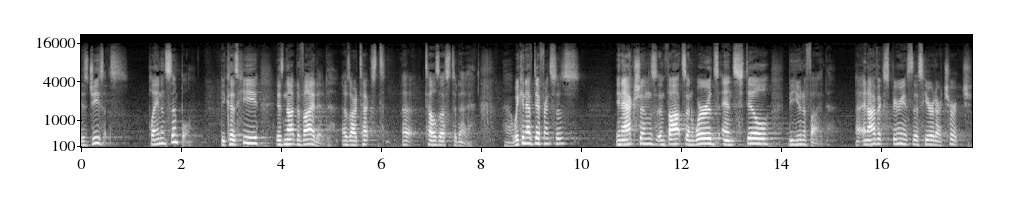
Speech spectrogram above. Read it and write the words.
is Jesus, plain and simple, because he is not divided, as our text uh, tells us today. Uh, we can have differences in actions and thoughts and words and still be unified. Uh, and I've experienced this here at our church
